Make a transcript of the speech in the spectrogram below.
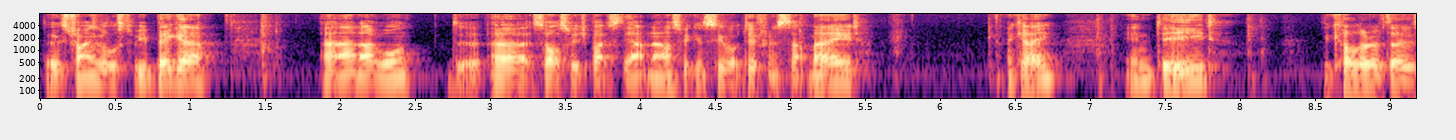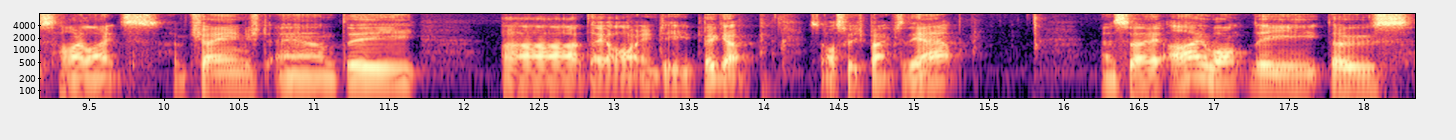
those triangles to be bigger, and I want, uh, so I'll switch back to the app now so we can see what difference that made. Okay, indeed, the colour of those highlights have changed and the uh, they are indeed bigger. So I'll switch back to the app and say I want the those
